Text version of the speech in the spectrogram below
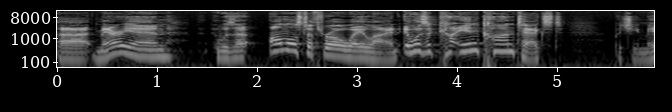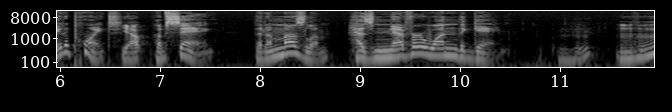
uh, Maryanne, it was a, almost a throwaway line. It was a, in context, but she made a point Yep. of saying that a Muslim has never won the game. Mm-hmm. Mm-hmm.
